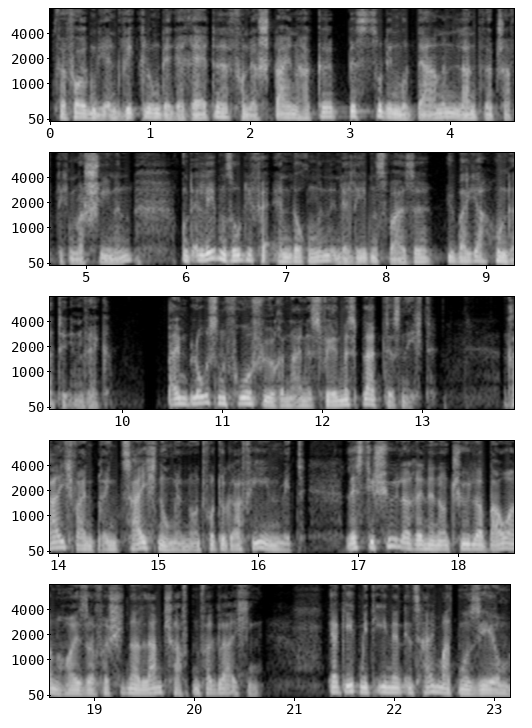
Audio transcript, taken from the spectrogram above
verfolgen die Entwicklung der Geräte von der Steinhacke bis zu den modernen landwirtschaftlichen Maschinen und erleben so die Veränderungen in der Lebensweise über Jahrhunderte hinweg. Beim bloßen Vorführen eines Filmes bleibt es nicht. Reichwein bringt Zeichnungen und Fotografien mit, lässt die Schülerinnen und Schüler Bauernhäuser verschiedener Landschaften vergleichen. Er geht mit ihnen ins Heimatmuseum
